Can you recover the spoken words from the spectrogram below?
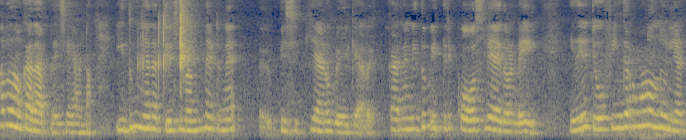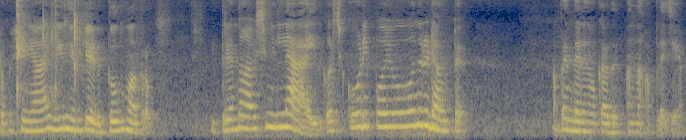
അപ്പോൾ നമുക്കത് അപ്ലൈ ചെയ്യാം കേട്ടോ ഇതും ഞാൻ അത്യാവശ്യം നന്നായിട്ട് തന്നെ പിശിക്കുകയാണ് ഉപയോഗിക്കാറ്. കാരണം ഇതും ഇത്തിരി കോസ്റ്റ്ലി ആയതുകൊണ്ടേ ഇതിന് ടു ഫിംഗർ റോളൊന്നും ഇല്ല കേട്ടോ പക്ഷേ ഞാൻ ഈ രീതിക്ക് എടുത്തോന്ന് മാത്രം. ഇത്രയൊന്നും ആവശ്യമില്ല. ഇത് കുറച്ച് കൂടിപ്പോയോ എന്നൊരു ഡൗട്ട് അപ്പോൾ എന്തായാലും നമുക്കത് അന്ന് അപ്ലൈ ചെയ്യാം.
